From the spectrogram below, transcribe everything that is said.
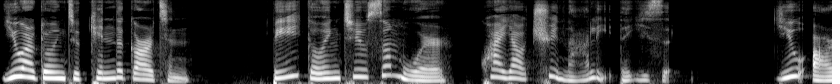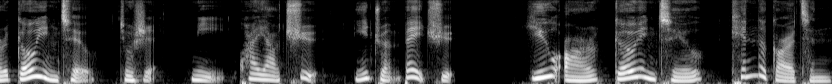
You are going to kindergarten. Be going to somewhere，快要去哪里的意思。You are going to 就是你快要去，你准备去。You are going to kindergarten.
